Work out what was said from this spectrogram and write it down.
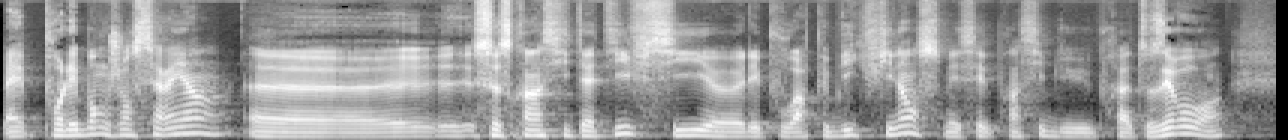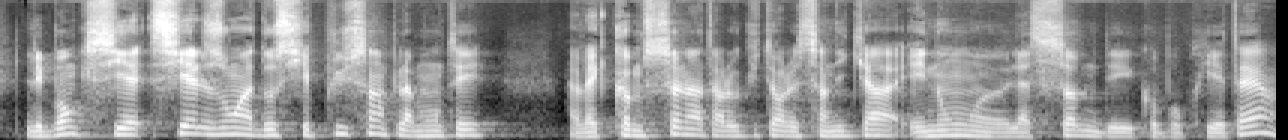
Ben, pour les banques, j'en sais rien. Euh, ce sera incitatif si euh, les pouvoirs publics financent, mais c'est le principe du prêt à taux zéro. Hein. Les banques, si, elles ont un dossier plus simple à monter, avec comme seul interlocuteur le syndicat et non euh, la somme des copropriétaires,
